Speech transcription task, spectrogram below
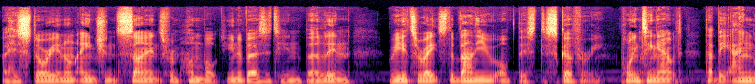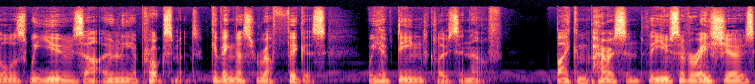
a historian on ancient science from Humboldt University in Berlin, reiterates the value of this discovery, pointing out that the angles we use are only approximate, giving us rough figures we have deemed close enough. By comparison, the use of ratios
